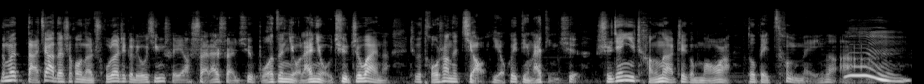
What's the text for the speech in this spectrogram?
那么打架的时候呢，除了这个流星锤要甩来甩去，脖子扭来扭去之外呢，这个头上的角也会顶来顶去。时间一长呢，这个毛啊都被蹭没了啊。嗯。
